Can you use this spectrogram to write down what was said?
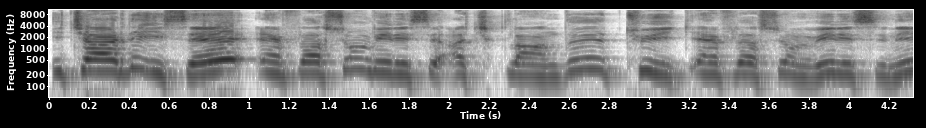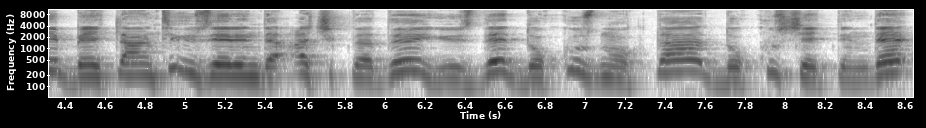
İçeride ise enflasyon verisi açıklandı. TÜİK enflasyon verisini beklenti üzerinde açıkladı. %9.9 şeklinde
